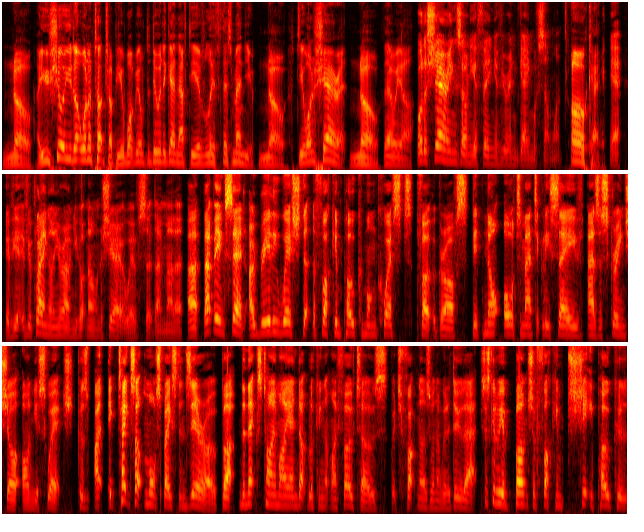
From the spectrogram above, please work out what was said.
No. Are you sure you don't want to touch up? You won't be able to do it again after you've left this menu? No. Do you want to share it? No. There we are. Well, the sharing's only a thing if you're in game with someone. Okay. Yeah, if you if you're playing on your own, you've got no one to share it with, so it don't matter. Uh, that being said, I really wish that the fucking Pokemon Quest photographs did not automatically save as a screenshot on your Switch, because it takes up more space than Zero. But the next time I end up looking at my photos, which fuck knows when I'm going to do that, it's just going to be a bunch of fucking shitty poker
